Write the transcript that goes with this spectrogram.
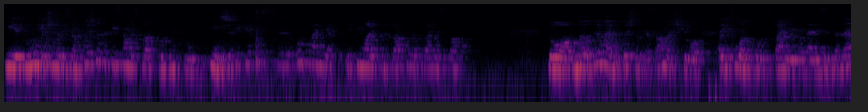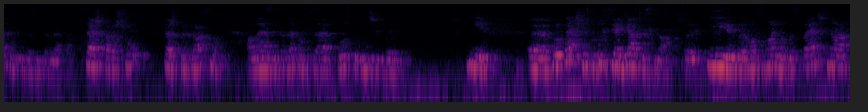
І тому, якщо ми візьмемо точно такий самий склад продукту в інших якихось е, компаніях, які мають прекрасний натуральний склад, то ми отримаємо точно те саме, що iPhone останньої моделі з інтернетом і без інтернету. Теж хорошо, теж прекрасно, але з інтернетом це просто інший вид. І е, про те, що продукція якісна е, і е, максимально безпечна,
